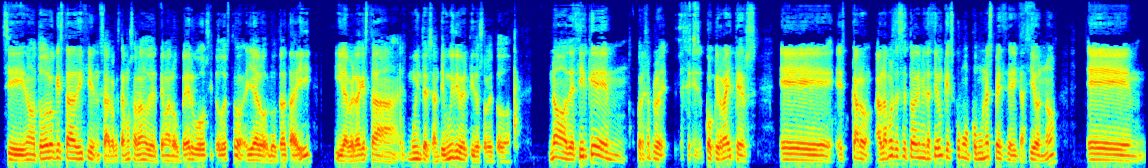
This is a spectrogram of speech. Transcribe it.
sí, no, todo lo que está diciendo, o sea, lo que estamos hablando del tema de los verbos y todo esto, ella lo, trata ahí y la verdad que está es muy interesante y muy divertido sobre todo. No, decir que, por ejemplo, copywriters, eh, es, claro, hablamos del sector de alimentación que es como, como una especialización, ¿no? Eh,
